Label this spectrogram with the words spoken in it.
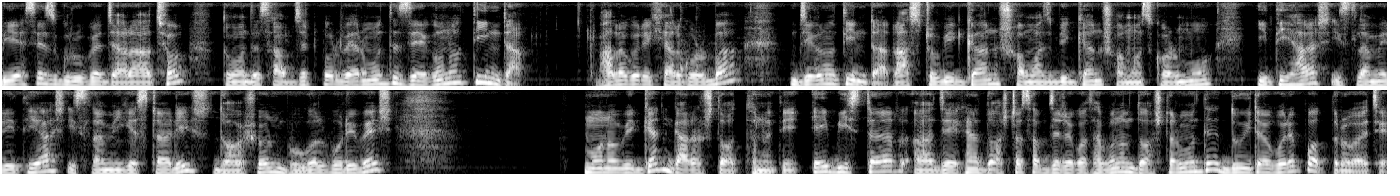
বিএসএস গ্রুপে যারা আছো, তোমাদের সাবজেক্ট পড়বে, এর মধ্যে যে কোনো তিনটা। ভালো করে খেয়াল করবা যে কোনো তিনটা, রাষ্ট্রবিজ্ঞান, সমাজবিজ্ঞান, সমাজকর্ম, ইতিহাস, ইসলামের ইতিহাস, ইসলামিক স্টাডিজ, দর্শন, ভূগোল, পরিবেশ, মনোবিজ্ঞান, গারস্থ অর্থনীতি। এই বিশটার যে এখানে দশটা সাবজেক্টের কথা বললাম, দশটার মধ্যে দুইটা করে পত্র রয়েছে।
